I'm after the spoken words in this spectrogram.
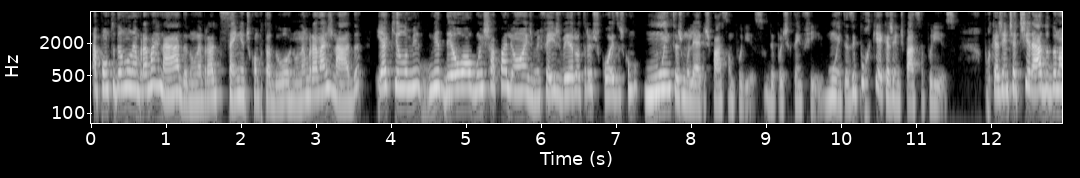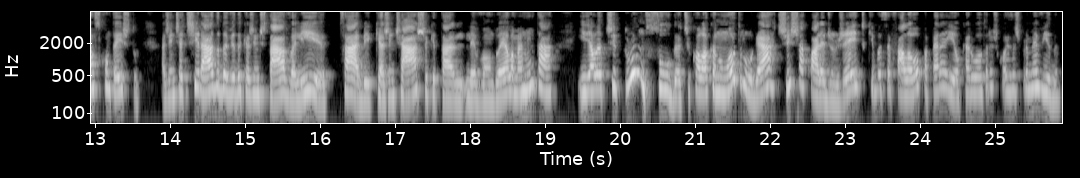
a ponto de eu não lembrar mais nada, não lembrar de senha de computador, não lembrar mais nada. E aquilo me, me deu alguns chacoalhões, me fez ver outras coisas, como muitas mulheres passam por isso depois que tem filho. Muitas. E por que, que a gente passa por isso? Porque a gente é tirado do nosso contexto. A gente é tirado da vida que a gente estava ali, sabe? Que a gente acha que está levando ela, mas não está e ela te trum, suga, te coloca num outro lugar, te chacoalha de um jeito que você fala: opa, peraí, eu quero outras coisas para minha vida.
